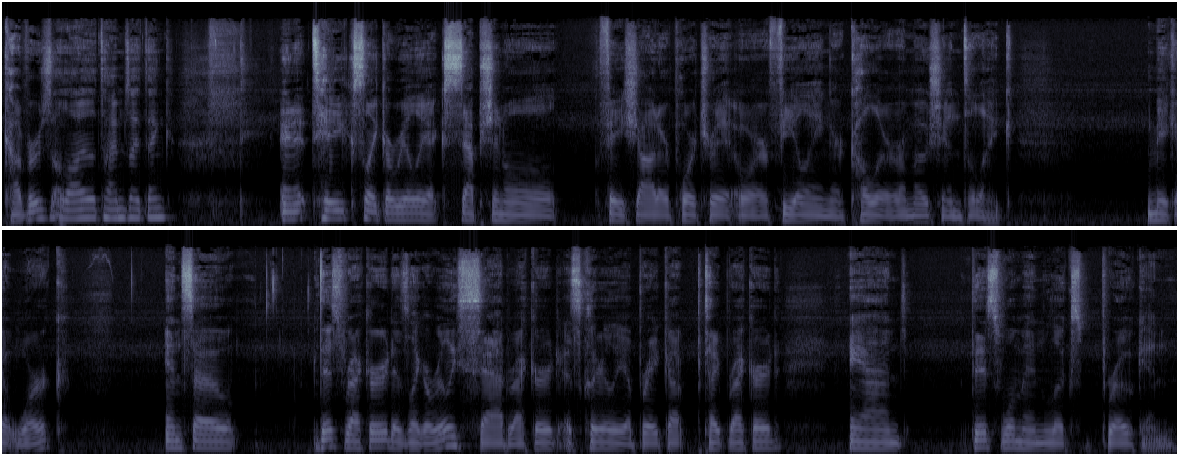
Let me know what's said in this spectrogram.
covers a lot of the times, I think. And it takes like a really exceptional face shot or portrait or feeling or color or emotion to like make it work. And so this record is like a really sad record. It's clearly a breakup type record. And this woman looks broken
